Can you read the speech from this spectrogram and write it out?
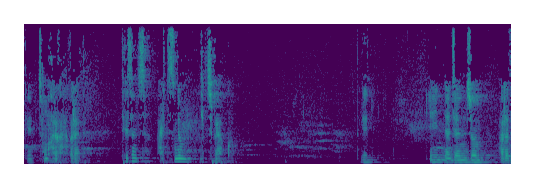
тэгээ цон харга хагараад тэгсэн альцсан юм тэгж байхгүй. Тэгээд энэ янз янз юм хараад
